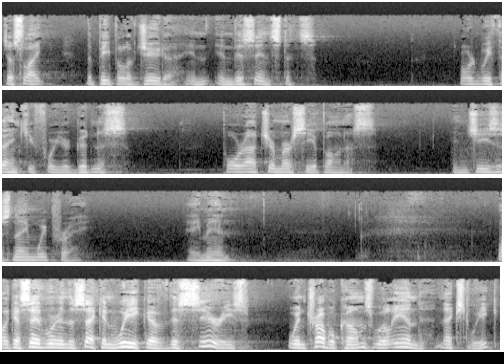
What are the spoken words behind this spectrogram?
Just like the people of Judah in, in this instance. Lord, we thank you for your goodness. Pour out your mercy upon us. In Jesus' name we pray. Amen. Like I said, we're in the second week of this series. When trouble comes, we'll end next week.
